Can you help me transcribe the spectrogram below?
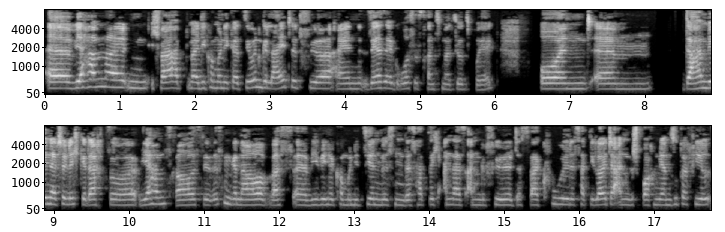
Äh, wir haben mal, ich war, hab mal die Kommunikation geleitet für ein sehr, sehr großes Transformationsprojekt. Und ähm, da haben wir natürlich gedacht, so, wir haben es raus, wir wissen genau, was, äh, wie wir hier kommunizieren müssen. Das hat sich anders angefühlt, das war cool, das hat die Leute angesprochen. Wir haben super viel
